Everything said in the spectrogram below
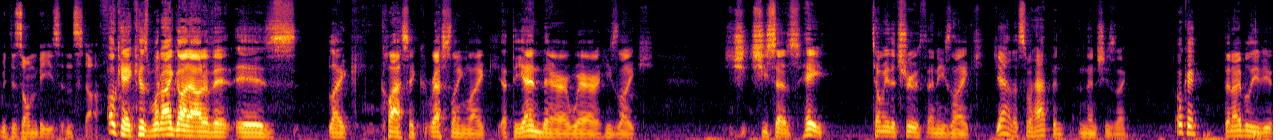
with the zombies and stuff. Okay, because what I got out of it is like classic wrestling. Like at the end there, where he's like, she, she says, "Hey, tell me the truth," and he's like, "Yeah, that's what happened." And then she's like, "Okay, then I believe you."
